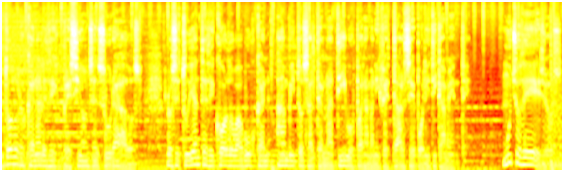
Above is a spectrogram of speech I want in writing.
Con todos los canales de expresión censurados, los estudiantes de Córdoba buscan ámbitos alternativos para manifestarse políticamente. Muchos de ellos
